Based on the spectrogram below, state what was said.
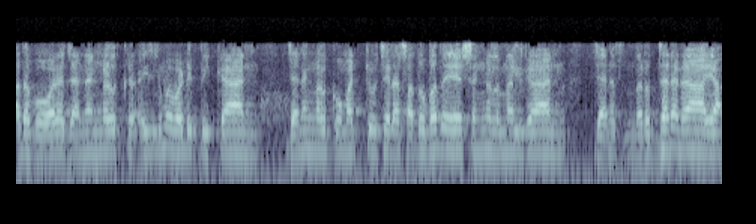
അതുപോലെ ജനങ്ങൾക്ക് ഇൽമ പഠിപ്പിക്കാൻ ജനങ്ങൾക്ക് മറ്റു ചില സതുപദേശങ്ങൾ നൽകാൻ ജന നിർധനരായ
